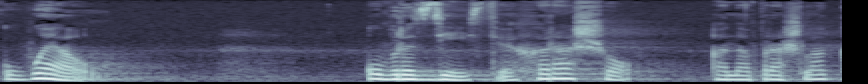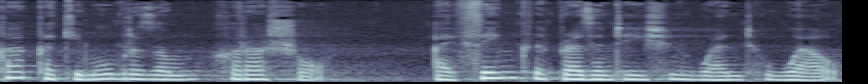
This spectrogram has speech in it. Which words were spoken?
well. Образ действия хорошо. Она прошла как, каким образом хорошо. I think the presentation went well.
